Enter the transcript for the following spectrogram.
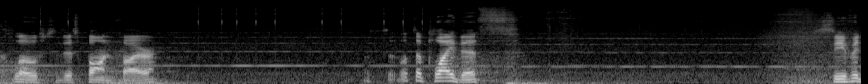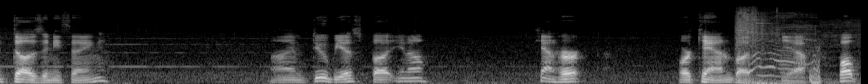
close to this bonfire. Let's, let's apply this. See if it does anything. I'm dubious, but, you know, can't hurt. Or can, but, yeah. Well,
